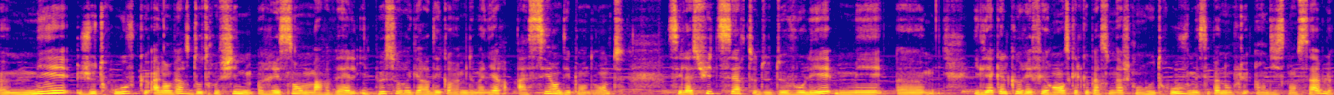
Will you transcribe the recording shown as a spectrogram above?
Euh, mais je trouve qu'à l'inverse d'autres films récents Marvel, il peut se regarder quand même de manière assez indépendante. C'est la suite certes de deux volets, mais euh, il y a quelques références, quelques personnages qu'on retrouve, mais c'est pas non plus indispensable.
